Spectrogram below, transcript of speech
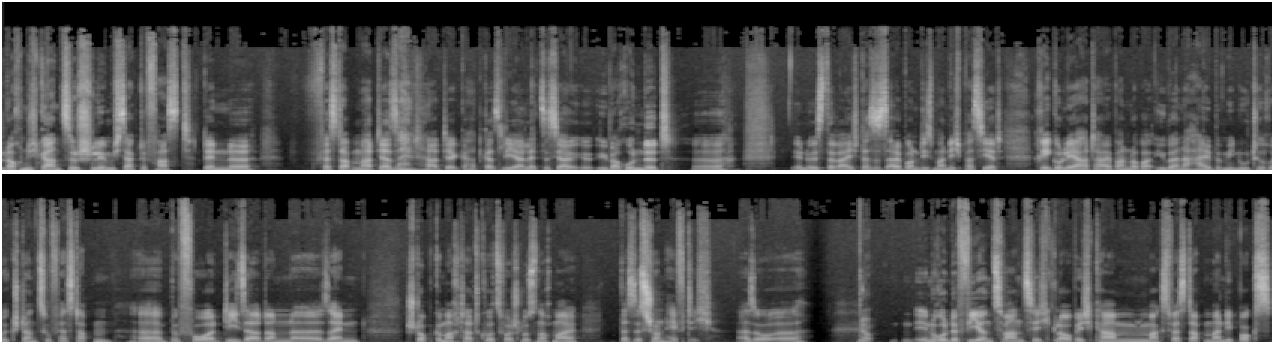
noch nicht ganz so schlimm, ich sagte fast, denn äh, Verstappen hat ja sein hat ja hat Gasly ja letztes Jahr überrundet. Äh, in Österreich. Das ist Albon diesmal nicht passiert. Regulär hatte Albon aber über eine halbe Minute Rückstand zu Verstappen, äh, bevor dieser dann äh, seinen Stopp gemacht hat, kurz vor Schluss nochmal. Das ist schon heftig. Also äh, ja. in Runde 24, glaube ich, kam Max Verstappen an die Box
